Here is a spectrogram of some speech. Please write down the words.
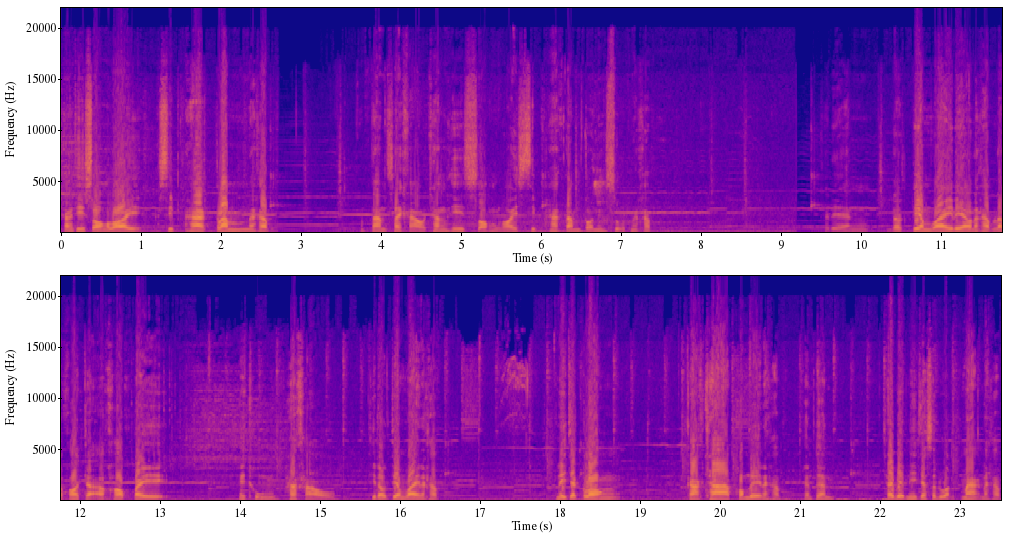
ช่างที่ 215 กรัมนะครับน้ำตาลทรายขาวช่างที่ 215 กรัมต่อ1สูตรนะครับแสดงเราเตรียมไว้แล้วนะครับ แล้วก็จะเอาเข้าไปในถุงผ้าขาวที่เราเตรียมไว้นะครับนนี้จะกรองกากชาพร้อมเลยนะครับ เพื่อนๆ ใช้แบบนี้จะสะดวกมากนะครับ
